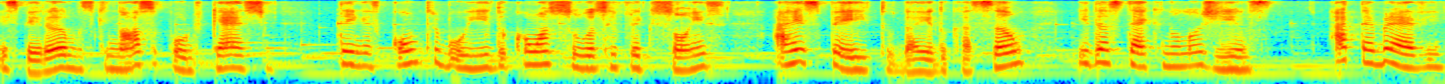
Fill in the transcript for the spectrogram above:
Esperamos que nosso podcast tenha contribuído com as suas reflexões a respeito da educação e das tecnologias. Até breve!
